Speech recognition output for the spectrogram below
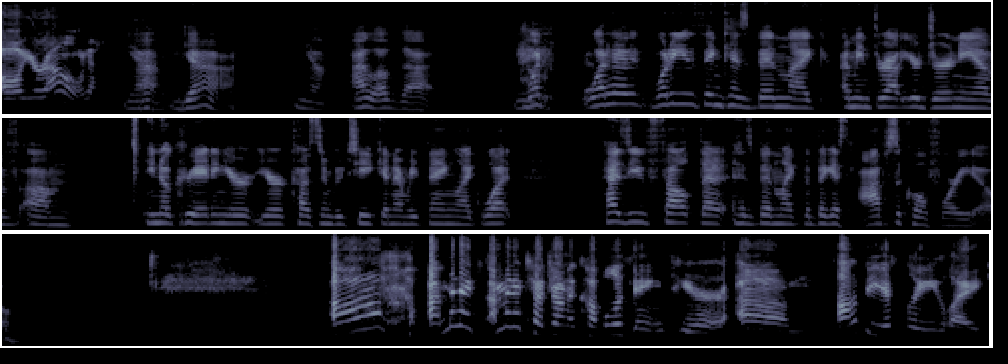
all your own. Yeah, Uh, yeah. yeah. I love that. What what have, what do you think has been like I mean throughout your journey of um you know creating your your custom boutique and everything like what has you felt that has been like the biggest obstacle for you? Uh, I'm gonna I'm gonna touch on a couple of things here. Um, obviously, like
